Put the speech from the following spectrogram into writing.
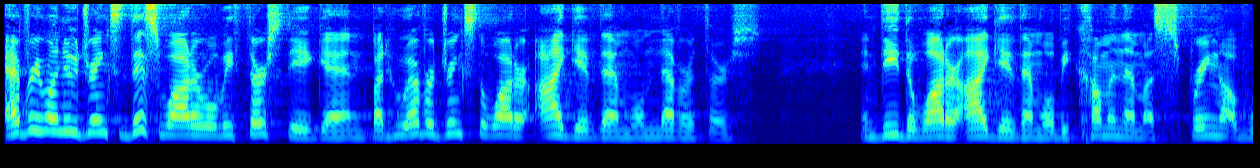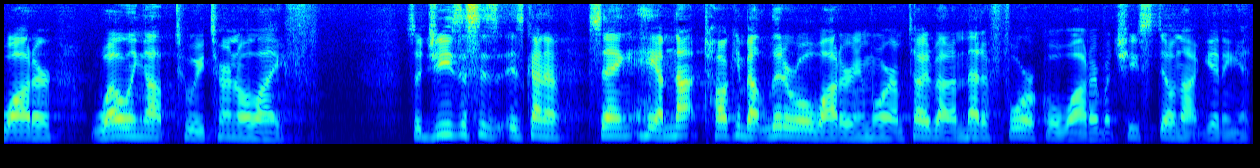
Everyone who drinks this water will be thirsty again, but whoever drinks the water I give them will never thirst. Indeed, the water I give them will become in them a spring of water welling up to eternal life. So Jesus is, is kind of saying, hey, I'm not talking about literal water anymore. I'm talking about a metaphorical water, but she's still not getting it.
